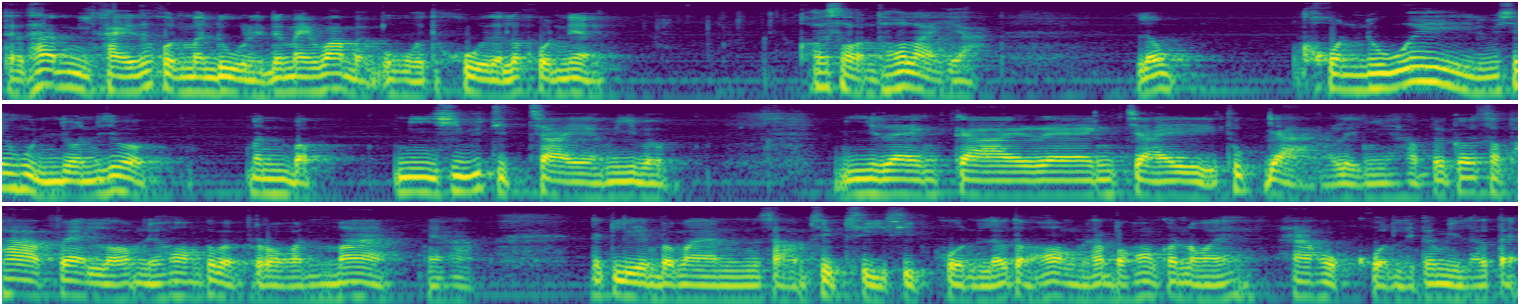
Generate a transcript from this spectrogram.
แต่ถ้ามีใครสักคนมาดูหน่อยได้ไหมว่าแบบโอ้โหครูแต่ละคนเนี่ยเขาสอนเท่าไหร่อะ แล้วคนด้วยไม่ใช่หุ่นยนต์ที่แบบมันแบบมีชีวิตจิตใจอะมีแบบ มีแรงกายแรงใจทุกอย่างอะไรอย่างเงี้ยครับแล้วก็สภาพแวดล้อมในห้องก็แบบร้อนมากนะครับนักเรียนประมาณสามสิบสี่สิบคนแล้วต่อห้องนะครับบางห้องก็น้อยห้าหกคนเลยก็มีแล้วแต่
